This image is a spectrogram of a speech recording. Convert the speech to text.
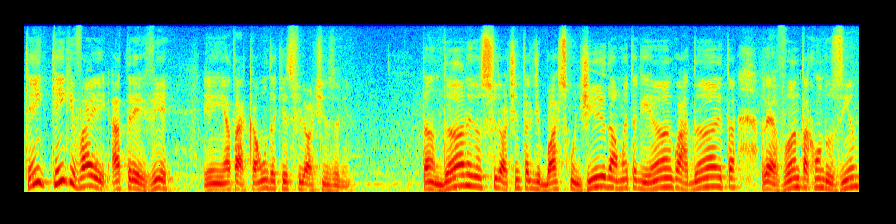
Quem, quem que vai atrever em atacar um daqueles filhotinhos ali? Tá andando e os filhotinhos estão tá ali debaixo, escondidos, a mãe está guiando, guardando, está levando, está conduzindo.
